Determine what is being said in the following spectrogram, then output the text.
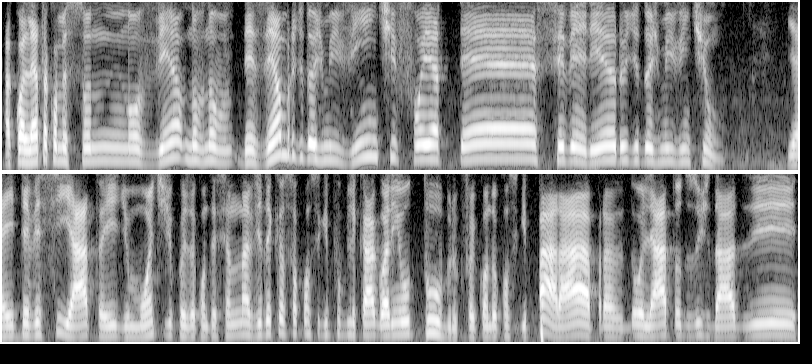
A coleta começou em novembro, no, no, dezembro de 2020 foi até fevereiro de 2021. E aí teve esse ato aí de um monte de coisa acontecendo na vida que eu só consegui publicar agora em outubro, que foi quando eu consegui parar para olhar todos os dados e,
